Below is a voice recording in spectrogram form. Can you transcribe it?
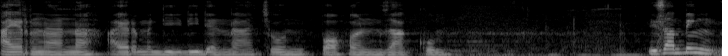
air nanah, air mendidih, dan racun pohon zakum. Di samping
